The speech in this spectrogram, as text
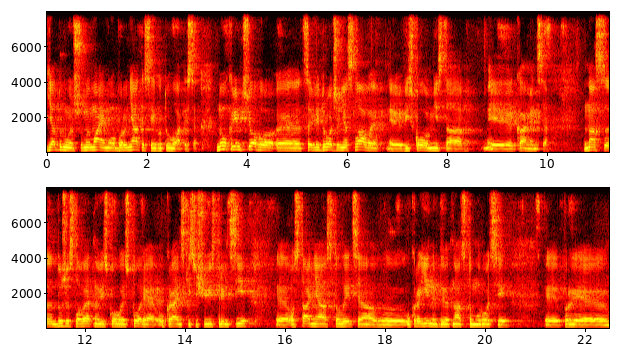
я думаю, що ми маємо оборонятися і готуватися. Ну, крім цього, е, це відродження слави е, військового міста е, Кам'янця. У нас дуже славетна військова історія, українські січові стрільці. Остання столиця України в 19-му році при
